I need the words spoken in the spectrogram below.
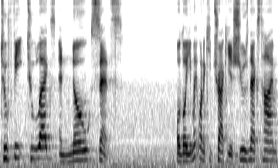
Two feet, two legs, and no sense. Although you might want to keep track of your shoes next time.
